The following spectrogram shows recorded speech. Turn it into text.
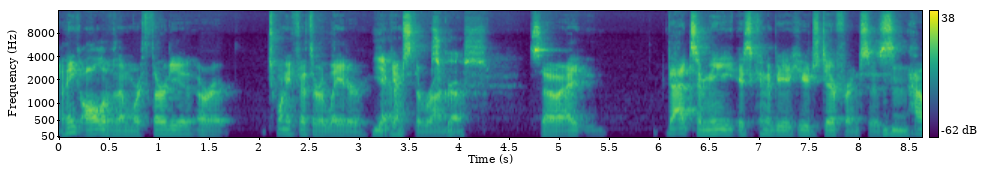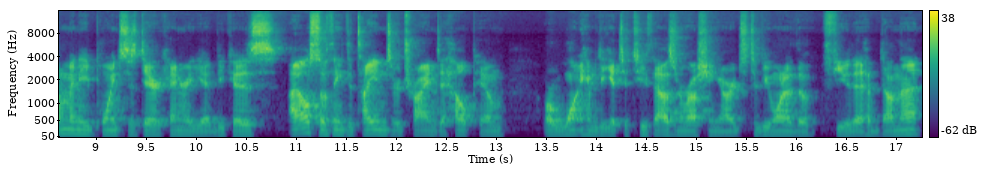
I think all of them were 30th or 25th or later Yeah, against the run. gross. So I, that to me is going to be a huge difference. Is Mhm. how many points does Derrick Henry get? Because I also think the Titans are trying to help him or want him to get to 2,000 rushing yards to be one of the few that have done that.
